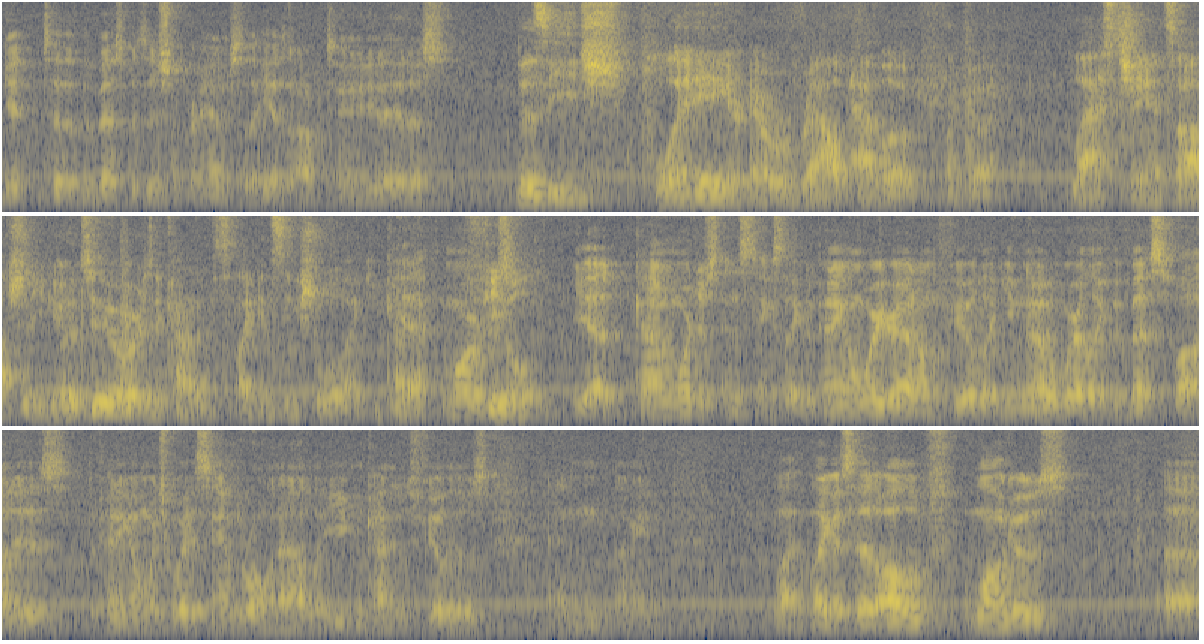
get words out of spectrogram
get to the best position for him so that he has an opportunity to hit us. does each play or, or route have a like a last chance option that you go to, or is it kind of like instinctual, like you kind Yeah, of more feel? just, yeah, kind of more just instincts. Like depending on where you're at on the field, like you know where like the best spot is, depending on which way Sam's rolling out. Like you can kind of just feel those. And I mean, like, like I said, all of Longo's uh,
